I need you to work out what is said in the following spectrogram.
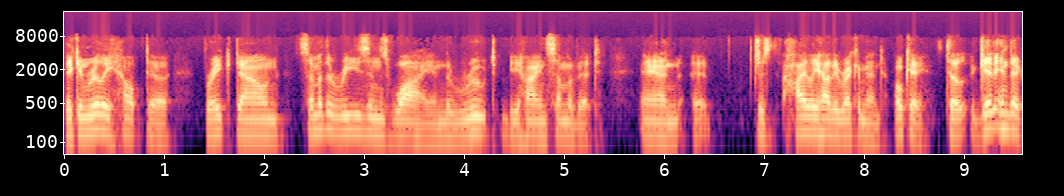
they can really help to break down some of the reasons why and the root behind some of it and uh, just highly highly recommend okay to get into a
